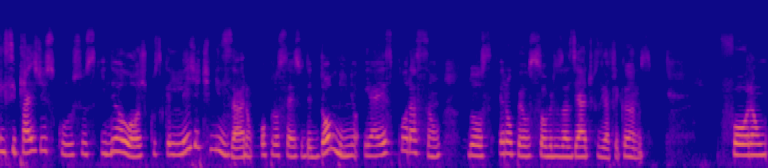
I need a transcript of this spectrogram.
principais discursos ideológicos que legitimizaram o processo de domínio e a exploração dos europeus sobre os asiáticos e africanos foram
